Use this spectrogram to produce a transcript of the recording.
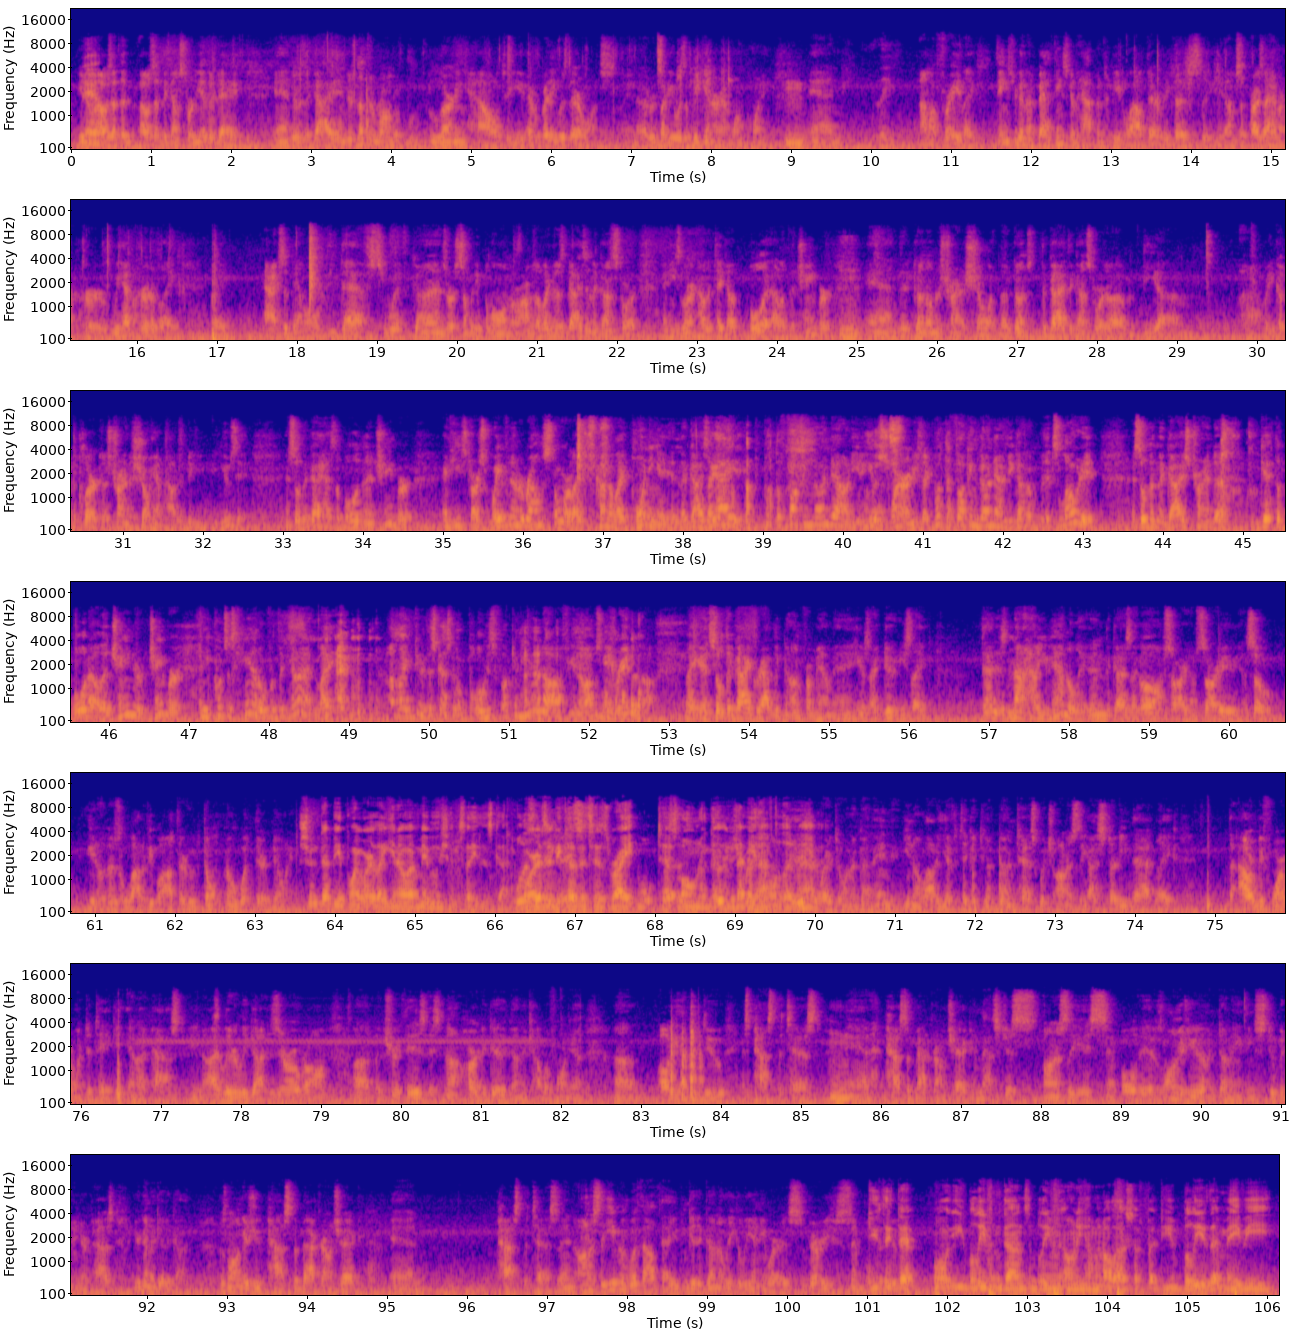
You know, I was at the I was at the gun store the other day, and there was a guy, and there's nothing wrong with learning how to use. Everybody was there once. You know, everybody was a beginner at one point, Mhm. and they, I'm afraid like things are gonna bad things are gonna happen to people out there because I'm surprised I haven't heard we haven't heard of like like accidental deaths with guns or somebody blowing their arms off. Like there's guys in the gun store, and he's learned how to take a bullet out of the chamber, Mhm. and the gun owner's trying to show him The guns, the guy at the gun store, um, the um, uh, what do you call the clerk is trying to show him how to do, use it. And so the guy has the bullet in the chamber, and he starts waving it around the store, like kind of like pointing it. And the guy's like, "Hey, put the fucking gun down!" He, he was swearing. He's like, "Put the fucking gun down! You gotta, it's loaded." And so then the guy's trying to get the bullet out of the chamber, chamber, and he puts his hand over the gun. Like, I'm like, dude, this guy's gonna blow his fucking hand off. You know, I was getting ready to, like, and so the guy grabbed the gun from him, and he was like, dude, he's like, that is not how you handle it. And the guy's like, oh, I'm sorry, I'm sorry. And so, you know, there's a lot of people out there who don't know what they're doing. Shouldn't that be a point where like you know what maybe we shouldn't sell you this gun, Well, or is it because it's- it's his right Well, to own a gun that your you have to own- let it him is have your right to own a gun, and you know, a lot of you have to take a gun test, which honestly, I studied that like the hour before I went to take it, and I passed. You know, I literally got zero wrong. Uh, the truth is, it's not hard to get a gun in California. Um, all you have to do is pass the test Mhm. and pass a background check, and that's just honestly, it's simple. As long as you haven't done anything stupid in your past, you're gonna get a gun. As long as you pass the background check and pass the test. And honestly, even without that, you can get a gun illegally anywhere. It's very simple. Do you think that? Well, you believe in guns and believe in owning them and all that stuff, but do you believe that maybe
